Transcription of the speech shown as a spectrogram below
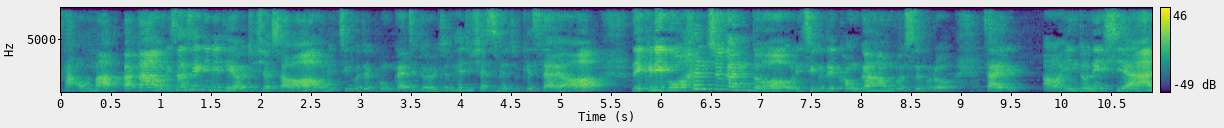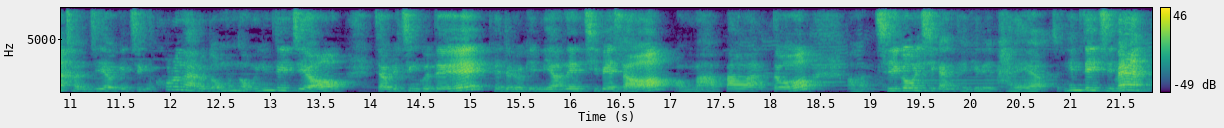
자, 엄마, 아빠가 우리 선생님이 되어주셔서 우리 친구들 공과 지도를 좀 해주셨으면 좋겠어요. 네, 그리고 한 주간도 우리 친구들 건강한 모습으로, 자, 어, 인도네시아 전 지역이 지금 코로나로 너무너무 힘들지요. 자, 우리 친구들 되도록이면은 집에서 엄마, 아빠와 또 어, 즐거운 시간 되기를 바래요. 좀 힘들지만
